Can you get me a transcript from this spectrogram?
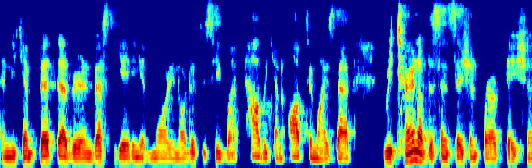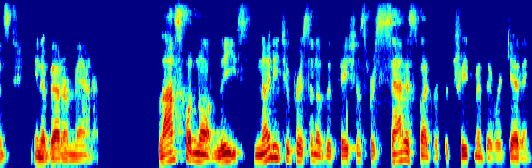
And you can bet that we're investigating it more in order to see what, how we can optimize that return of the sensation for our patients in a better manner. Last but not least, 92% of the patients were satisfied with the treatment they were getting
